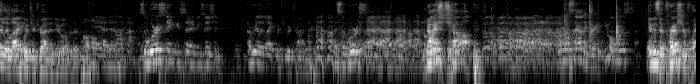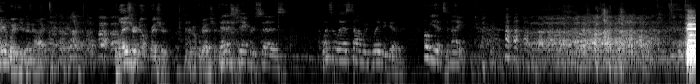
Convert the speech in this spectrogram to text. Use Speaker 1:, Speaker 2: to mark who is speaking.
Speaker 1: I really like what you're trying to do over there, Paul.
Speaker 2: Yeah, that- it's the worst thing you said a musician. I really like what you were trying to do. That's the worst thing. you can tell.
Speaker 1: Nice chop.
Speaker 3: It almost sounded great. You almost.
Speaker 1: It was a pressure playing with you tonight. Pleasure? No, pressure. Real pressure.
Speaker 2: Dennis Chambers says, "When's the last time we played together?" Oh yeah, tonight.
